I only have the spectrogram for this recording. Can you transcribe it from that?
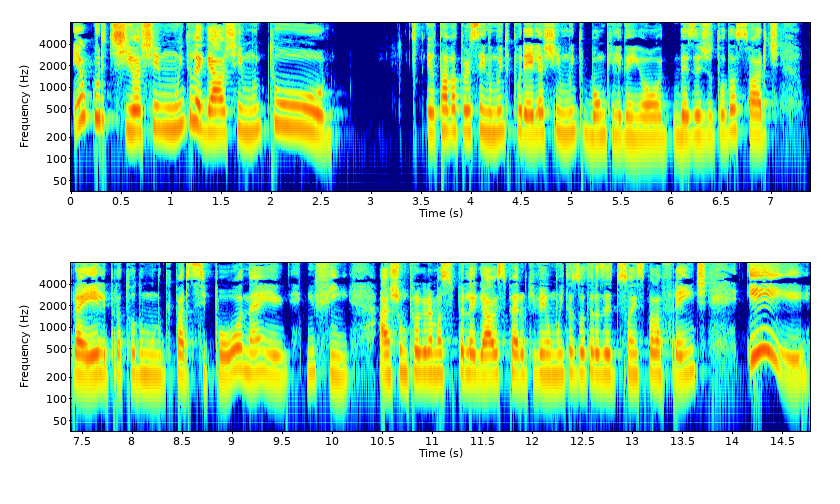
eu curti, eu achei muito legal, achei muito eu tava torcendo muito por ele, achei muito bom que ele ganhou. Desejo toda sorte para ele, para todo mundo que participou, né? E, enfim, acho um programa super legal. Espero que venham muitas outras edições pela frente. E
